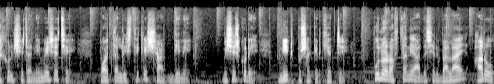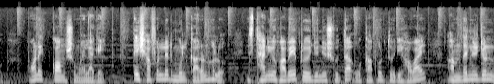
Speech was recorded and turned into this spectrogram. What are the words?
এখন সেটা নেমে এসেছে পঁয়তাল্লিশ থেকে ষাট দিনে, বিশেষ করে নিট পোশাকের ক্ষেত্রে। পুনঃ রপ্তানি আদেশের বেলায় আরও অনেক কম সময় লাগে। এই সাফল্যের মূল কারণ হল স্থানীয়ভাবে প্রয়োজনীয় সুতা ও কাপড় তৈরি হওয়ায় আমদানির জন্য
